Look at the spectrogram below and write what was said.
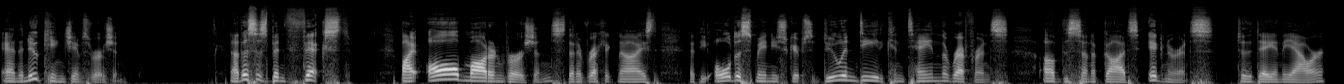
and the New King James Version. Now, this has been fixed by all modern versions that have recognized that the oldest manuscripts do indeed contain the reference of the Son of God's ignorance to the day and the hour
